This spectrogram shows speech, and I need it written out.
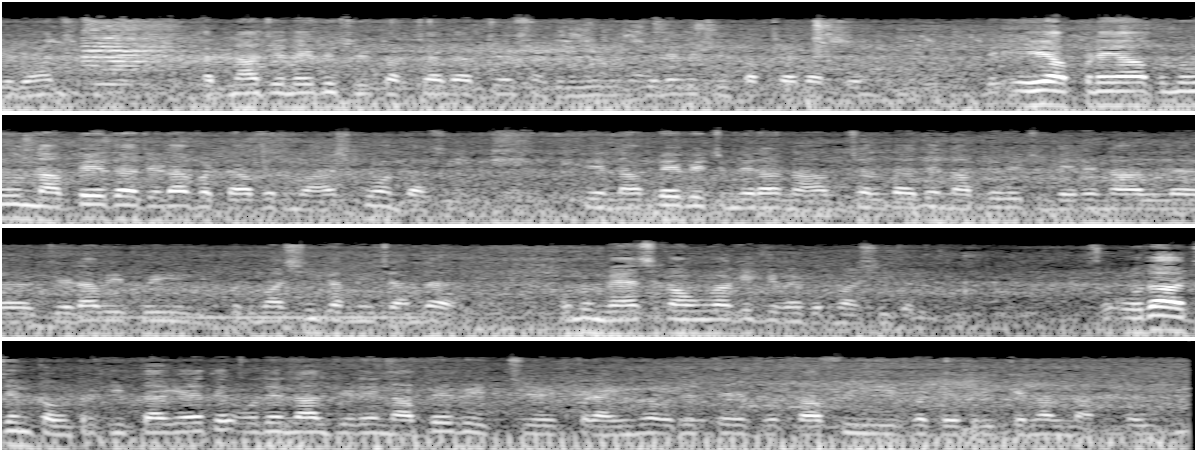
ਜ਼ਿਲ੍ਹਿਆਂ 'ਚ। ਖੰਨਾ ਜ਼ਿਲ੍ਹੇ ਵਿੱਚ ਵੀ ਪਰਚਾ ਦਰਜ ਹੈ, ਸੰਗਰੂਰ ਜ਼ਿਲ੍ਹੇ ਵਿੱਚ ਵੀ ਪਰਚਾ ਦਰਜ ਹੈ। ਤੇ ਇਹ ਆਪਣੇ ਆਪ ਨੂੰ ਨਾਭੇ ਦਾ ਜਿਹੜਾ ਵੱਡਾ ਬਦਮਾਸ਼ ਕਹਾਉਂਦਾ ਸੀ। ਤੇ ਨਾਭੇ ਵਿੱਚ ਮੇਰਾ ਨਾਮ ਚੱਲਦਾ ਤੇ ਨਾਭੇ ਵਿੱਚ ਮੇਰੇ ਨਾਲ ਜਿਹੜਾ ਵੀ ਕੋਈ ਬਦਮਾਸ਼ੀ ਕਰਨੀ ਚਾਹੁੰਦਾ, ਉਹਨੂੰ ਮੈਂ ਸਿਖਾਉਂਗਾ ਕਿ ਕਿਵੇਂ ਬਦਮਾਸ਼ੀ ਕਰੀ ਸੋ ਉਹਦਾ ਅੱਜ ਇਨਕਾਊਂਟਰ ਕੀਤਾ ਗਿਆ ਤੇ ਉਹਦੇ ਨਾਲ ਜਿਹੜੇ ਨਾਭੇ ਵਿੱਚ ਕ੍ਰਾਈਮ ਹੈ ਉਹਦੇ ਤੇ ਕਾਫੀ ਵੱਡੇ ਤਰੀਕੇ ਨਾਲ ਨੱਥ ਪਊਗੀ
